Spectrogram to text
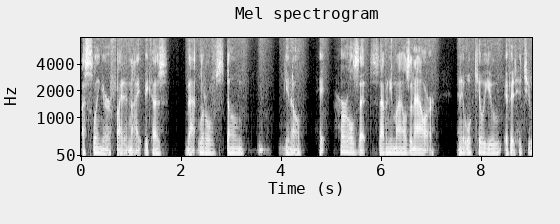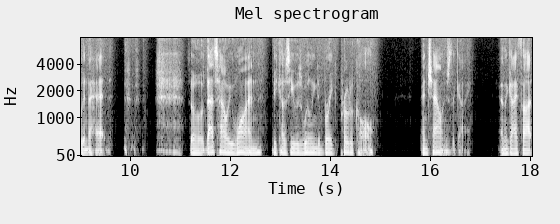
a slinger fight a knight, because that little stone, you know, hurls at 70 miles an hour and it will kill you if it hits you in the head. so that's how he won because he was willing to break protocol and challenge the guy. And the guy thought,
